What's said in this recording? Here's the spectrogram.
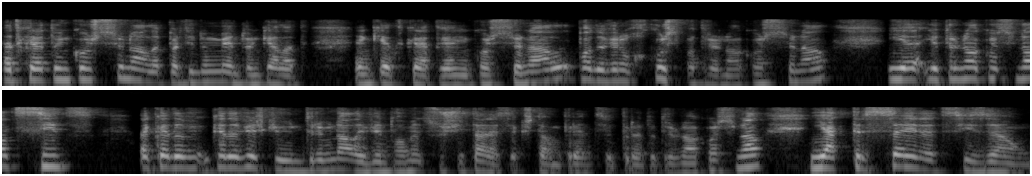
a decretam inconstitucional. A partir do momento em que, ela, em que a decreta é inconstitucional, pode haver um recurso para o Tribunal Constitucional e, a- e o Tribunal Constitucional decide a cada, cada vez que o Tribunal eventualmente suscitar essa questão perante, perante o Tribunal Constitucional e à terceira decisão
